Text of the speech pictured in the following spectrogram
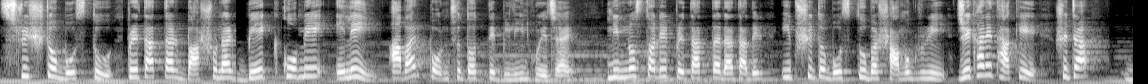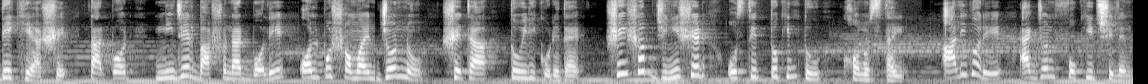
সৃষ্ট বস্তু প্রেতাত্মার বাসনার বেগ কমে এলেই আবার পঞ্চতত্ত্বে বিলীন হয়ে যায়। নিম্নস্তরের প্রেতাত্মারা তাদের ঈপ্সিত বস্তু বা সামগ্রী যেখানে থাকে সেটা দেখে আসে। তারপর নিজের বাসনার বলে অল্প সময়ের জন্য সেটা তৈরি করে দেয়। সেই সব জিনিসের অস্তিত্ব কিন্তু ক্ষণস্থায়ী। আলিগড়ে একজন ফকির ছিলেন।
